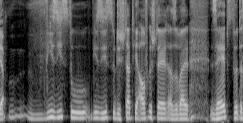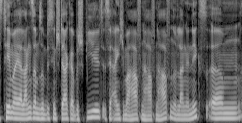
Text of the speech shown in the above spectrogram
Ja. Wie siehst du, wie siehst du die Stadt hier aufgestellt? Also, weil selbst wird das Thema ja langsam so ein bisschen stärker bespielt, ist ja eigentlich immer Hafen, Hafen, Hafen und lange nix. Ähm,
